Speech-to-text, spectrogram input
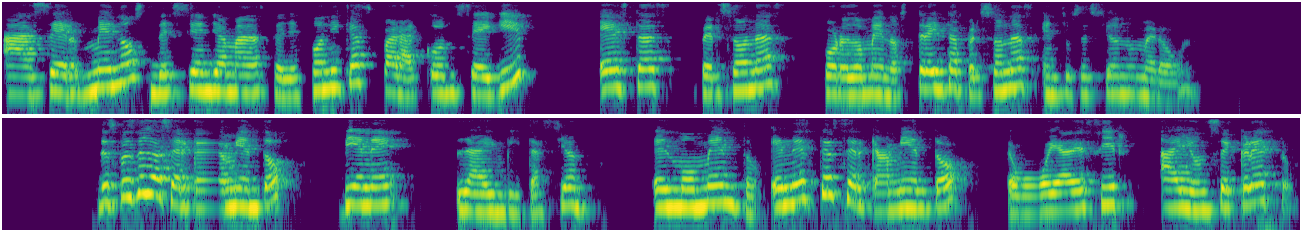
a hacer menos de 100 llamadas telefónicas para conseguir estas personas, por lo menos 30 personas en tu sesión número uno. Después del acercamiento viene la invitación, el momento. En este acercamiento te voy a decir, hay un secreto.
